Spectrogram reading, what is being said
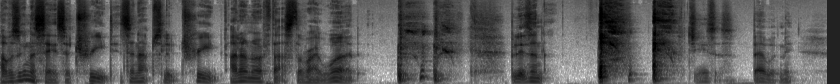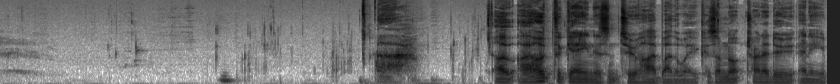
I was going to say it's a treat. It's an absolute treat. I don't know if that's the right word, but it's an. Jesus, bear with me. Uh, oh, I hope the gain isn't too high, by the way, because I'm not trying to do any,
